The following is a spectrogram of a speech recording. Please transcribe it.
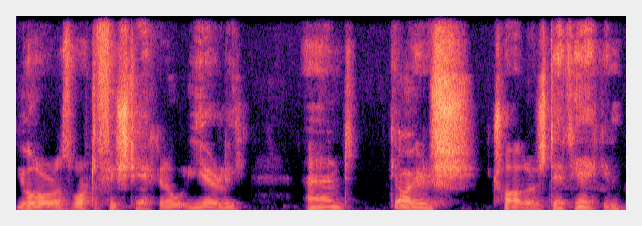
euros worth of fish taken out yearly, and the Irish trawlers they're taking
